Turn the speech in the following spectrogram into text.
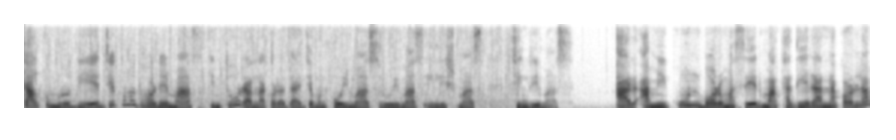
চাল কুমড়ো দিয়ে যে কোনো ধরনের মাছ কিন্তু রান্না করা যায়, যেমন কই মাছ, রুই মাছ, ইলিশ মাছ, চিংড়ি মাছ। আর আমি কোন বড় মাছের মাথা দিয়ে রান্না করলাম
